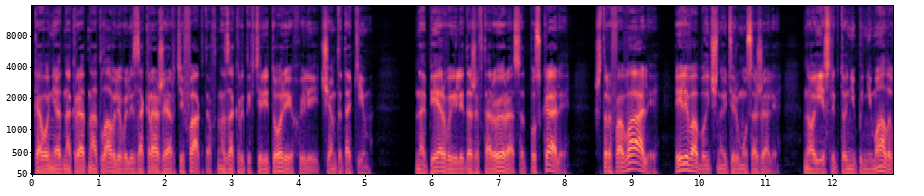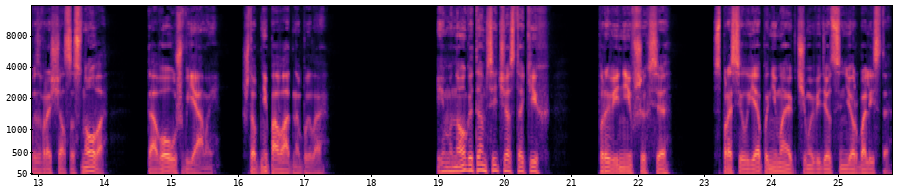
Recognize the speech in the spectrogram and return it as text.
кого неоднократно отлавливали за кражей артефактов на закрытых территориях или чем-то таким. На первый или даже второй раз отпускали, штрафовали или в обычную тюрьму сажали. Но если кто не понимал и возвращался снова, того уж в ямы, чтоб неповадно было. «И много там сейчас таких провинившихся?» — спросил я, понимая, к чему ведет сеньор Баллиста.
